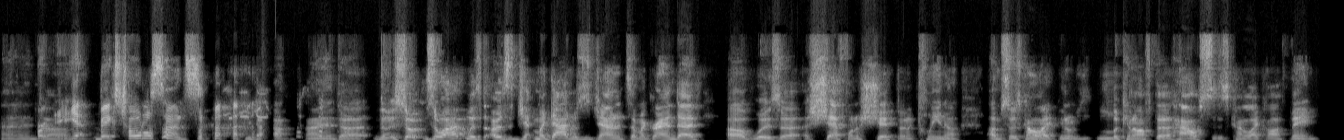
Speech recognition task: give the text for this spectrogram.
And um, yeah makes total sense. Yeah and uh no so so i was i was a, my dad was a janitor. My granddad uh, was a, a, chef on a ship and a cleaner. Um so it's kind of like you know looking after house is kind of like our thing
